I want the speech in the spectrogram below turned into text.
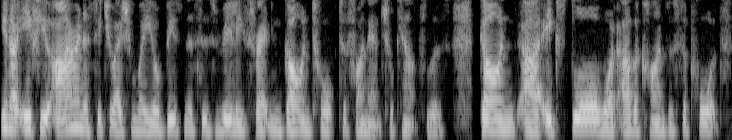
you know, if you are in a situation where your business is really threatened, go and talk to financial counselors, go and uh, explore what other kinds of supports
